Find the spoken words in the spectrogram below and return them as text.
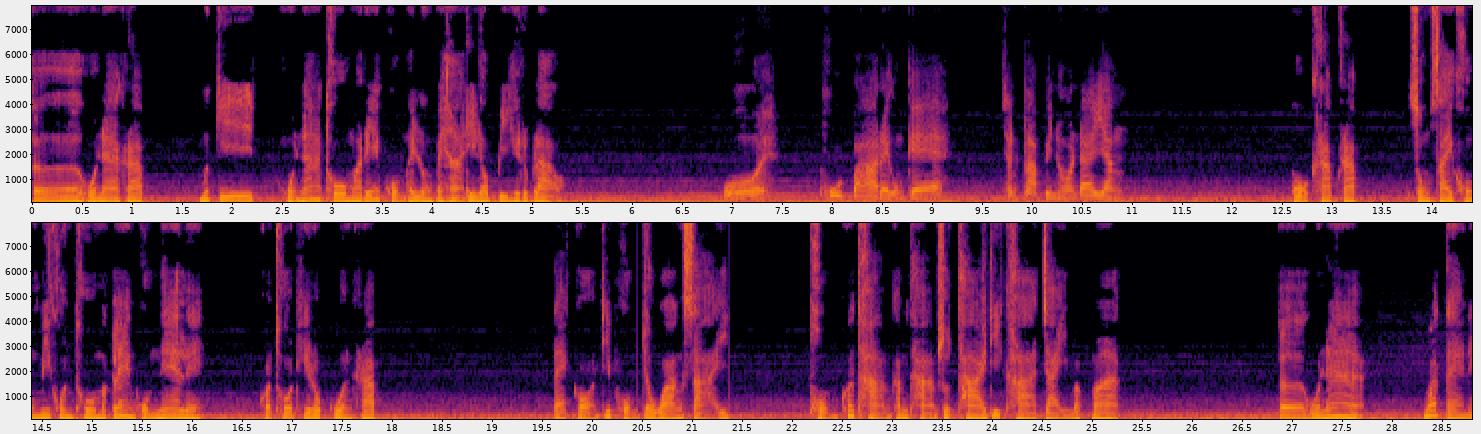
เอ่อ หัวหน้าครับ เมื่อกี้หัวหน้าโทรมาเรียกผมให้ลงไปหาที่ล็อบบี้หรือเปล่า โอ้ย พูดบ้าอะไรของแก ฉันกลับไปนอนได้ยัง โอ้ครับครับ สงสัยคงมีคนโทรมาแกล้งผมแน่เลย ขอโทษที่รบกวนครับ แต่ก่อนที่ผมจะวางสาย ผมก็ถามคำถามสุดท้ายที่คาใจมากๆ เออหัวหน้า ว่าแต่ใน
